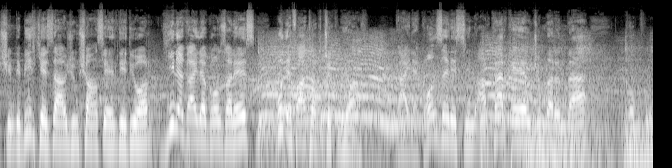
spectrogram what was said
Şimdi bir kez daha hücum şansı elde ediyor. Yine Gayla Gonzalez. Bu defa top çıkmıyor. Gayla Gonzalez'in arka arkaya hücumlarında topu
